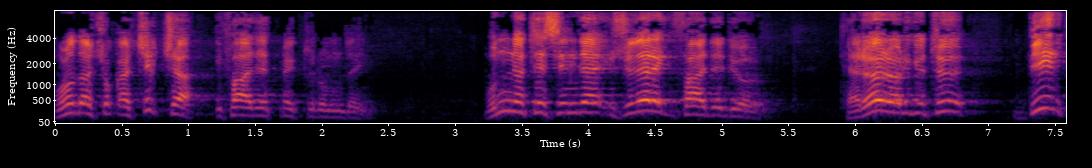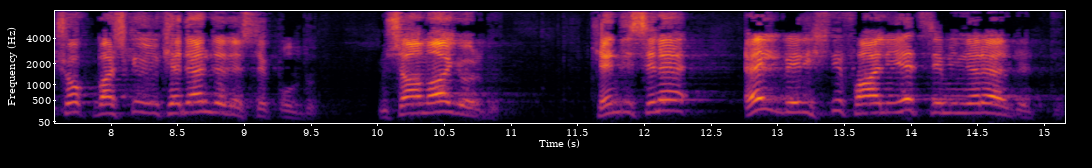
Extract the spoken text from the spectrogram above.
Bunu da çok açıkça ifade etmek durumundayım. Bunun ötesinde üzülerek ifade ediyorum. Terör örgütü birçok başka ülkeden de destek buldu. Müsamaha gördü. Kendisine elverişli faaliyet zeminleri elde etti.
